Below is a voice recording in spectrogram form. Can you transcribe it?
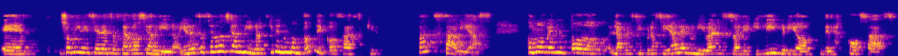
Eh, yo me inicié en el sacerdocio andino, y en el sacerdocio andino tienen un montón de cosas que tan sabias. Cómo ven todo, la reciprocidad en el universo, el equilibrio de las cosas,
